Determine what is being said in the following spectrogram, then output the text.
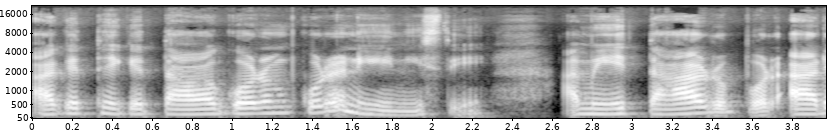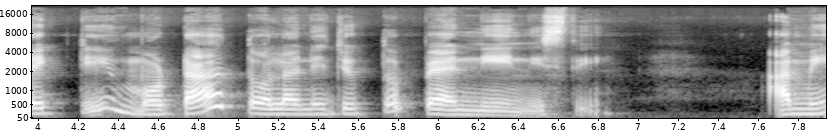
আগে থেকে তাওয়া গরম করে নিয়ে নিছি। আমি এই তার উপর আরেকটি মোটা তলানিযুক্ত প্যান নিয়ে নিছি। আমি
